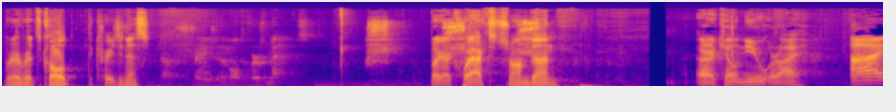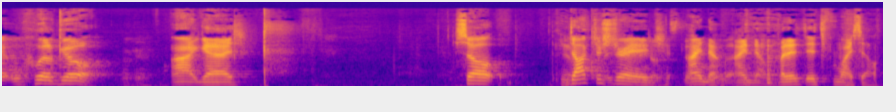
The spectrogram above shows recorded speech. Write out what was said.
whatever it's called, the craziness. Doctor Strange in the Multiverse Madness. But I got quacked, so I'm done. All right, Kelton, you or I? I will go. Okay. All right, guys. So, Doctor Strange. I know, I know, but it, it's for myself.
